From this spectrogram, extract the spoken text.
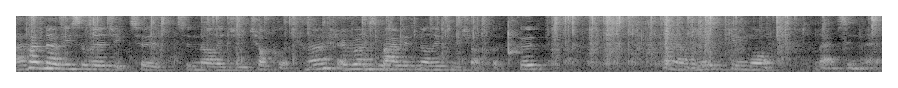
I hope nobody's allergic to, to knowledge and chocolate, no? Everyone's mm-hmm. fine with knowledge and chocolate. Good. Hang on, we need a few more labs in there.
